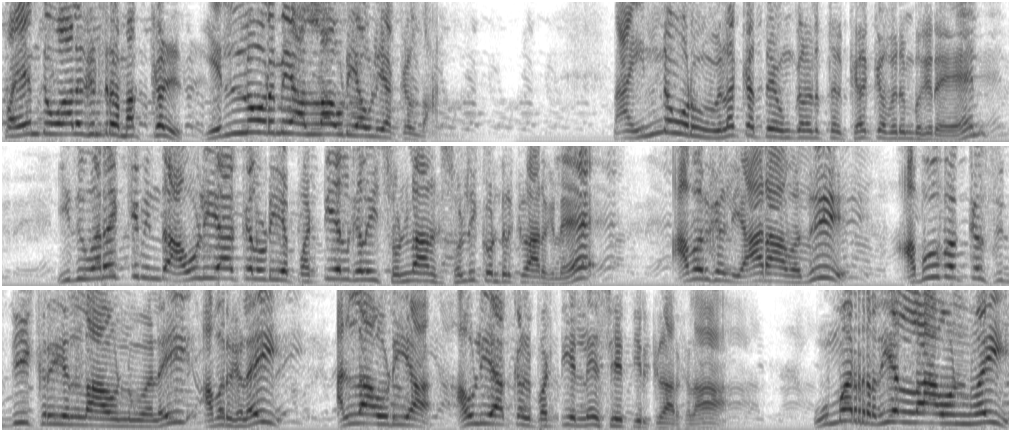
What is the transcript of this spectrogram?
பயந்து வாழுகின்ற மக்கள் எல்லோருமே அல்லாவுடைய அவுளியாக்கள் தான். நான் இன்னும் ஒரு விளக்கத்தை உங்களிடத்தில் கேட்க விரும்புகிறேன். இதுவரைக்கும் இந்த அவுளியாக்களுடைய பட்டியல்களை சொன்னார் சொல்லிக் கொண்டிருக்கிறார்களே அவர்கள் யாராவது அபூபக்க சித்திக் அவர்களை அல்லாவுடைய அவுளியாக்கள் பட்டியலிலே சேர்த்திருக்கிறார்களா? உமர் ரதியல்லா ஒன்வை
